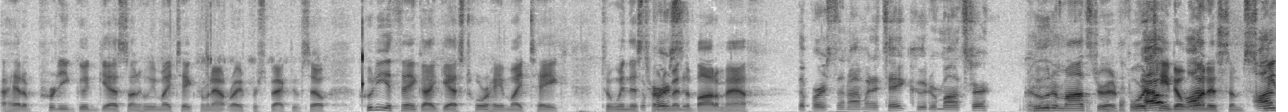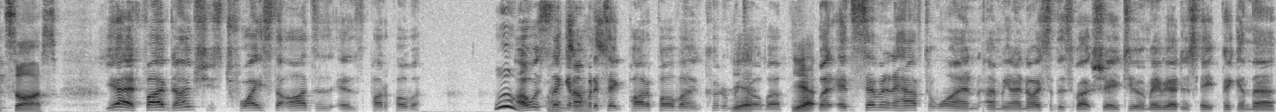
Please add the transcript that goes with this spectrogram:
I had a pretty good guess on who he might take from an outright perspective. So, who do you think I guessed Jorge might take to win this the tournament person, in the bottom half? The person I'm going to take, Cooter Monster. Cooter Monster at 14 How, to 1 is some sweet on, sauce. Yeah, at 5Dimes, she's twice the odds as, as Potapova. Woo! I was thinking I'm going to take Potapova and Kudermetova. Yeah. yeah. But at seven and a half to one. I mean, I know I said this about Hsieh too, and maybe I just hate picking the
